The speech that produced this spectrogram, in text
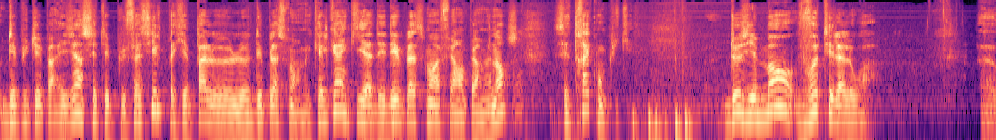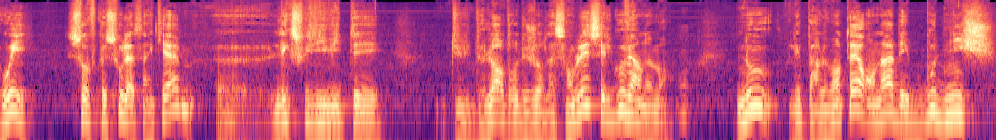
député parisien, c'était plus facile parce qu'il n'y a pas le, déplacement. Mais quelqu'un qui a des déplacements à faire en permanence, c'est très compliqué. Deuxièmement, voter la loi. Euh, oui, sauf que sous la cinquième, euh, l'exclusivité de l'ordre du jour de l'Assemblée, c'est le gouvernement. Nous, les parlementaires, on a des bouts de niche,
